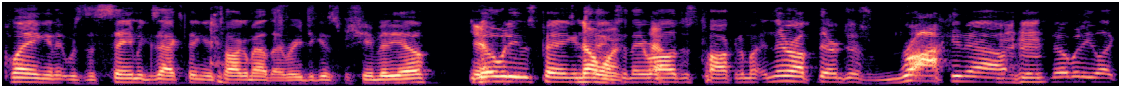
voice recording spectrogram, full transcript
playing, and it was the same exact thing you're talking about that Rage Against the Machine video. Yeah. Nobody was paying No attention. one, they were no. all just talking about, and they're up there just rocking out. Mhm. There's nobody like,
